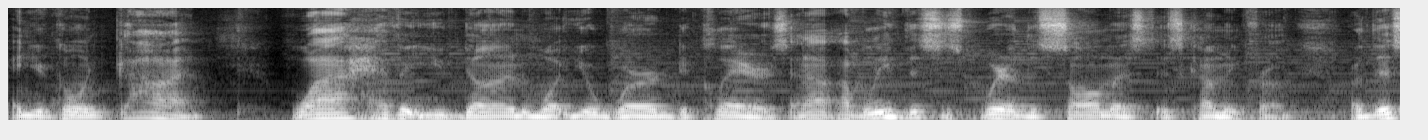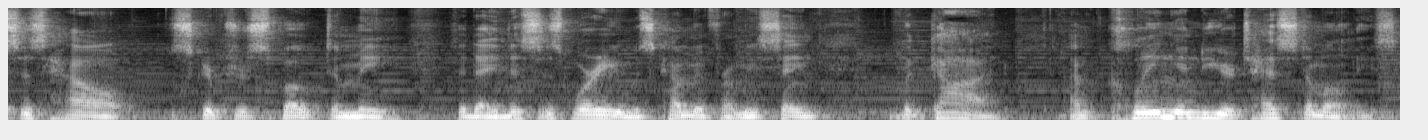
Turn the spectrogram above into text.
and you're going, God, why haven't you done what your word declares? And I, I, believe this is where the psalmist is coming from, or this is how scripture spoke to me today. This is where he was coming from. He's saying, But God, I'm clinging to your testimonies.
